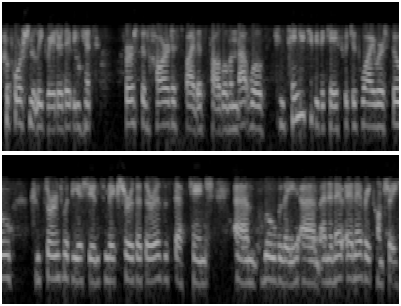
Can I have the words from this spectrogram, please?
proportionately greater. They've been hit first and hardest by this problem, and that will continue to be the case, which is why we're so concerned with the issue and to make sure that there is a step change um, globally um, and in, in every country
